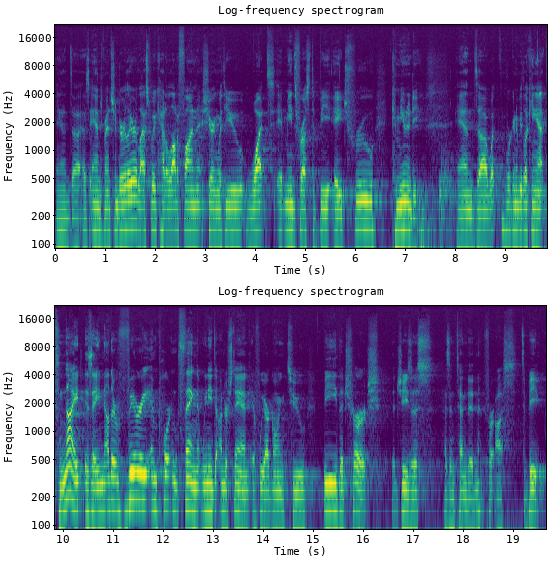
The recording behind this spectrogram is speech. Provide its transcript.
And uh, as Ange mentioned earlier, last week had a lot of fun sharing with you what it means for us to be a true community. And uh, what we're going to be looking at tonight is another very important thing that we need to understand if we are going to be the church that Jesus has intended for us to be.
